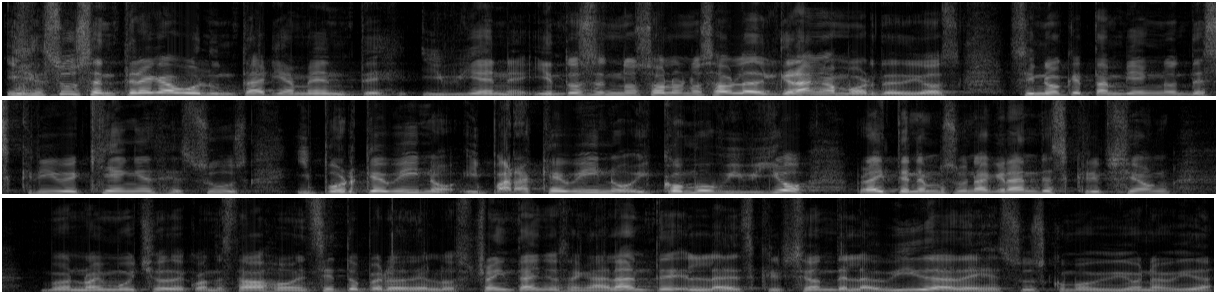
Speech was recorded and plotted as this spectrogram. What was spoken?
Y Jesús entrega voluntariamente y viene. Y entonces no solo nos habla del gran amor de Dios, sino que también nos describe quién es Jesús y por qué vino y para qué vino y cómo vivió. Y tenemos una gran descripción, bueno, no hay mucho de cuando estaba jovencito, pero de los 30 años en adelante, la descripción de la vida de Jesús, cómo vivió una vida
